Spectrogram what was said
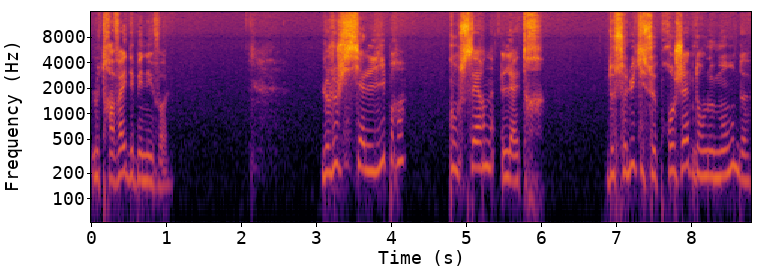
le travail des bénévoles. Le logiciel libre concerne l'être de celui qui se projette dans le monde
